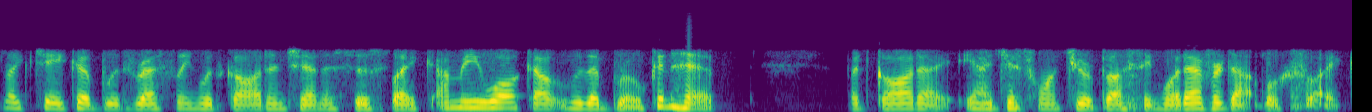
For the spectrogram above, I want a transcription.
like Jacob with wrestling with God in Genesis, like I may walk out with a broken hip, but God, I I just want your blessing, whatever that looks like.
